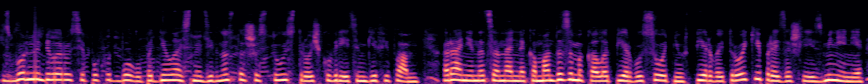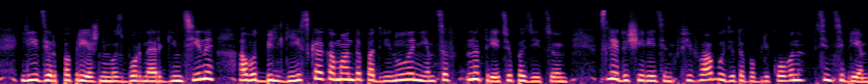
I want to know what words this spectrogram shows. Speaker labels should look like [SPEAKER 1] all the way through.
[SPEAKER 1] Сборная Беларуси по футболу поднялась на 96-ю строчку в рейтинге ФИФА. Ранее национальная команда замыкала первую сотню. В первой тройке произошли изменения. Лидер по-прежнему сборная Аргентины, а вот бельгийская команда подвинула немцев на третью позицию. Следующий рейтинг ФИФА будет опубликован в сентябре.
